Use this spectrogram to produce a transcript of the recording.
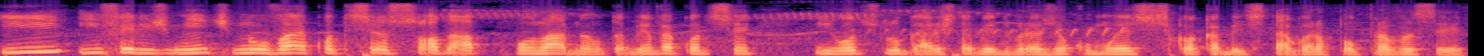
E, infelizmente, não vai acontecer só por lá, não. Também vai acontecer em outros lugares também do Brasil, como esse que eu acabei de citar agora há pouco para você.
